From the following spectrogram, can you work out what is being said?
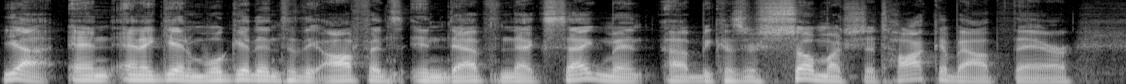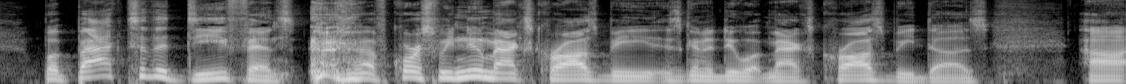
Yeah, and and again, we'll get into the offense in depth next segment uh, because there's so much to talk about there. But back to the defense. of course, we knew Maxx Crosby is going to do what Maxx Crosby does. Uh,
